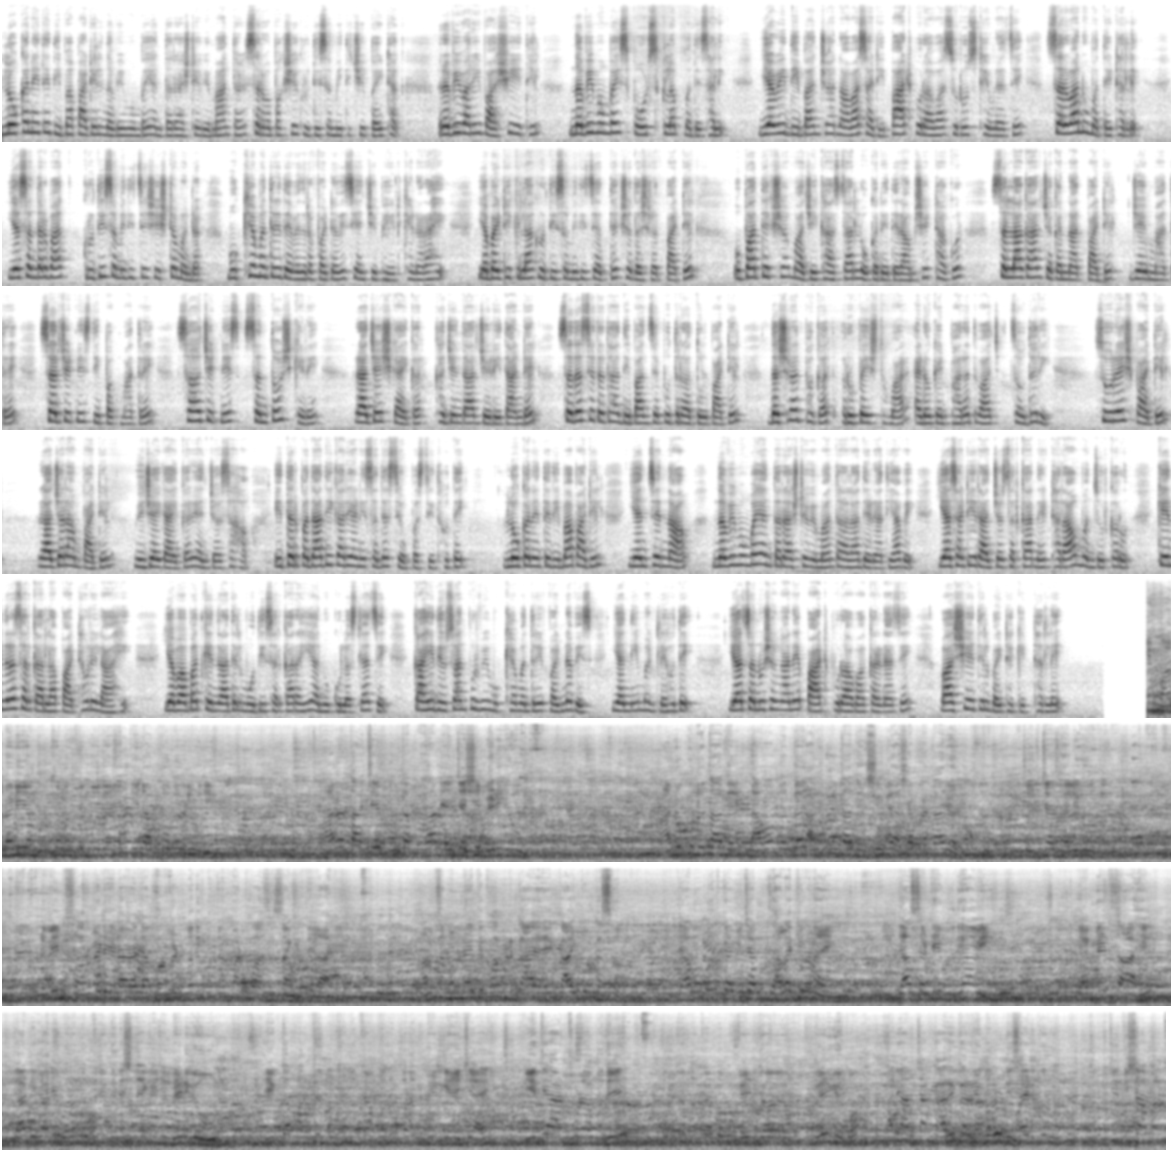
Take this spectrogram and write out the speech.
लोकनेते दिबा पाटील नवी मुंबई आंतरराष्ट्रीय विमानतळ सर्वपक्षीय कृती समितीची बैठक. रविवारी वाशी येथील नवी मुंबई स्पोर्ट्स क्लबमध्ये झाली. यावेळी दिबांच्या नावासाठी पाठपुरावा सुरूच ठेवण्याचे सर्वानुमते ठरले. या संदर्भात कृती समितीचे शिष्टमंडळ मुख्यमंत्री देवेंद्र फडणवीस यांची भेट घेणार आहे. या बैठकीला कृती समितीचे अध्यक्ष दशरथ पाटील उपाध्यक्ष माजी खासदार लोकनेते रामशेठ ठाकूर सल्लागार जगन्नाथ पाटील जय म्हात्रे सरचिटणीस दीपक म्हात्रे सहचिटणीस संतोष केणे राजेश गायकर खजिनदार जे डी तांडेल सदस्य तथा दिबांचे पुत्र अतुल पाटील दशरथ भगत रुपेश धुमाळ ॲडव्होकेट भारद्वाज चौधरी सुरेश पाटील राजाराम पाटील विजय गायकर यांच्यासह इतर पदाधिकारी आणि सदस्य उपस्थित होते. लोकनेते दिबा पाटील यांचे नाव नवी मुंबई आंतरराष्ट्रीय विमानतळाला देण्यात यावे यासाठी राज्य सरकारने ठराव मंजूर करून केंद्र सरकारला पाठवलेला आहे. याबाबत केंद्रातील मोदी सरकारही अनुकूल असल्याचे काही दिवसांपूर्वी मुख्यमंत्री फडणवीस यांनी म्हटले होते. याच अनुषंगाने पाठपुरावा करण्याचे वाशी येथील बैठकीत ठरले. माननीय मुख्यमंत्री महोदयाने तीन ऑक्टोबर रोजी भारताचे पंतप्रधान यांच्याशी भेट घेऊन अनुकूलता दे नावाबद्दल अनुकूलता दर्शवली अशा प्रकारे चर्चा झाली होती. नवीन फॉर्मॅट येणाऱ्या त्या फॉर्मॅटमध्ये पत्र पाठवा असं सांगितलेलं आहे. आमचं म्हणणं आहे ते फॉर्मॅट काय आहे काय किंवा कसं? त्याबाबत काय विचार झाला किंवा नाही? त्यासाठी उद्या आम्ही कॅबिनेटचं आहे. त्या ठिकाणी वनमंत्री गणेश नाईक यांची भेट घेऊन मध्ये मुख्यमंत्र्यांकडून भेट घ्या वेळ घेतो. आणि आमच्या कार्यकारिणीबरोबर डिसाईड करून तुमची दिशा आम्हाला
